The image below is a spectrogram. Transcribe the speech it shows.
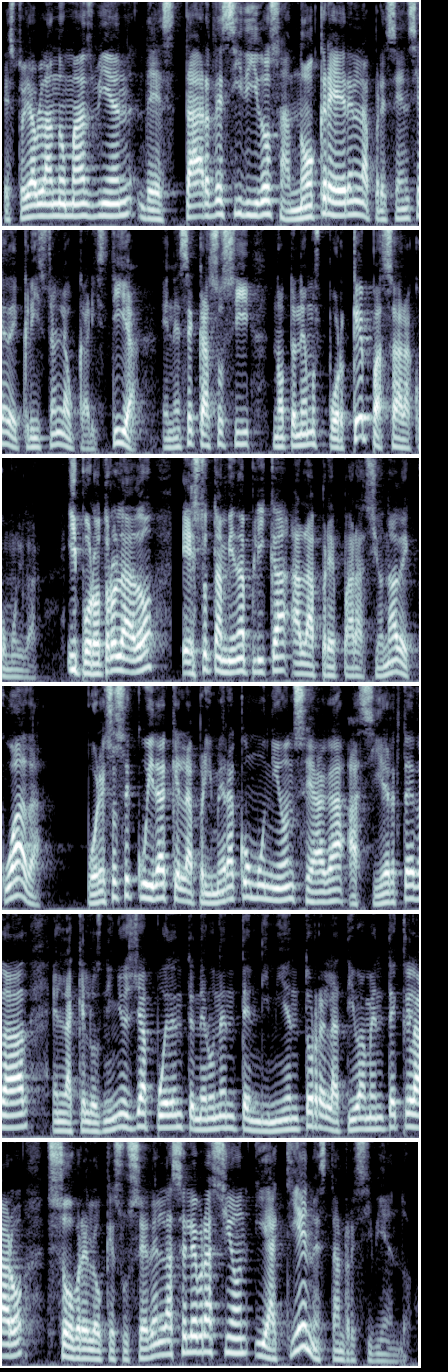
Estoy hablando más bien de estar decididos a no creer en la presencia de Cristo en la Eucaristía. En ese caso sí, no tenemos por qué pasar a comulgar. Y por otro lado, esto también aplica a la preparación adecuada. Por eso se cuida que la primera comunión se haga a cierta edad en la que los niños ya pueden tener un entendimiento relativamente claro sobre lo que sucede en la celebración y a quién están recibiendo.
